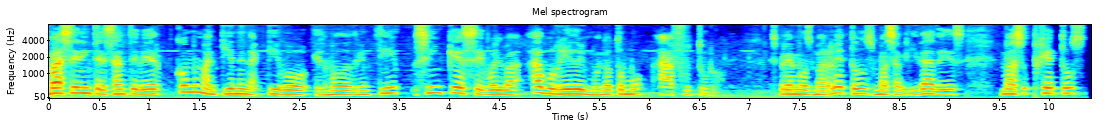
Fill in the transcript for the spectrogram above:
va a ser interesante ver cómo mantienen activo el modo Dream Team sin que se vuelva aburrido y monótono a futuro. Esperemos más retos, más habilidades, más objetos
